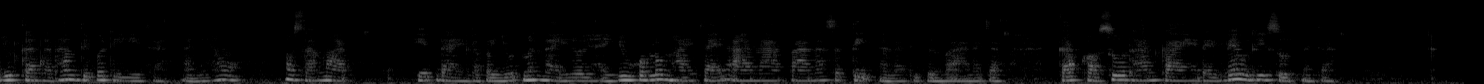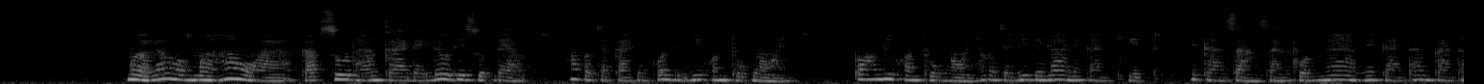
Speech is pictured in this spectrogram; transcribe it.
หยุดการกระทำที่บ่ดีจ้ะอันนี้เฮาเฮาสามารถเฮ็ดได้แล้วก็หยุดมันได้โดยให้อยู่กับลมหายใจอานาปานสตินั่นแหละที่เพิ่นว่านะจ๊ะกลับเข้าสู่ฐานกายให้ได้เร็วที่สุดนะจ๊ะ เมื่อเราเมื่อเฮาอ่ากลับสู่ฐานกายได้เร็วที่สุดแล้วเฮาก็จะกลายเป็นคนที่มีความทุกข์น้อยพอเฮามีความทุกข์น้อยเฮาก็จะมีเวลาในการคิด ในการสร้างสรรค์ผลงานในการทำการท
